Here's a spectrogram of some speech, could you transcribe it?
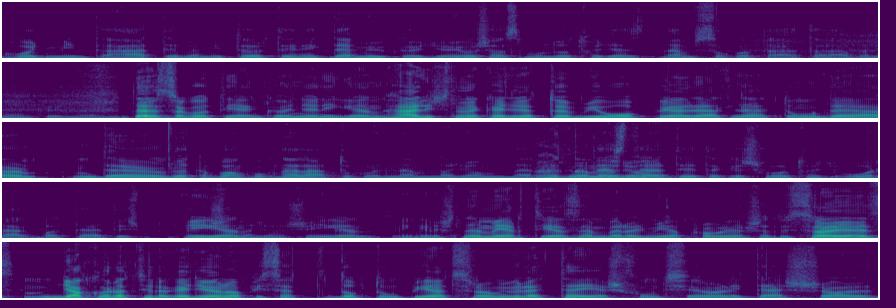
hogy mint a háttérben mi történik, de működjön jó, és azt mondod, hogy ez nem szokott általában ilyen könnyen működni. Nem szokott ilyen könnyen, igen. Hál' Istennek egyre több jó példát látunk, de... de... Öt a bankoknál láttuk, hogy nem nagyon, mert hát nem teszteltétek, nagyon. és volt, hogy órákba telt, és igen, nagyon Igen, igen, és nem érti az ember, hogy mi a probléma. Szóval ez gyakorlatilag egy olyan apiszet dobtunk piacra, amivel egy teljes funkcionalitással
